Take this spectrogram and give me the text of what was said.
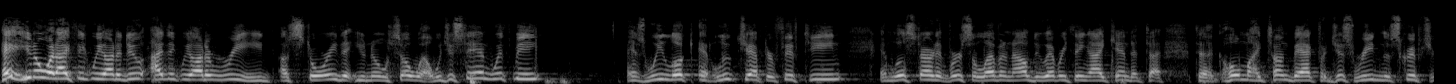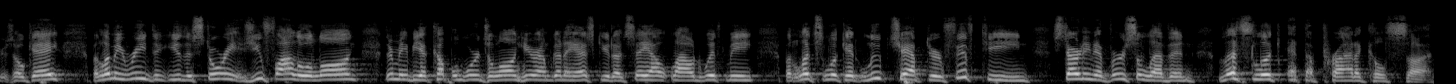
Hey, you know what I think we ought to do? I think we ought to read a story that you know so well. Would you stand with me as we look at Luke chapter 15? And we'll start at verse 11, and I'll do everything I can to, t- to hold my tongue back for just reading the scriptures, okay? But let me read the, you the story as you follow along. There may be a couple words along here I'm going to ask you to say out loud with me. But let's look at Luke chapter 15, starting at verse 11. Let's look at the prodigal son.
